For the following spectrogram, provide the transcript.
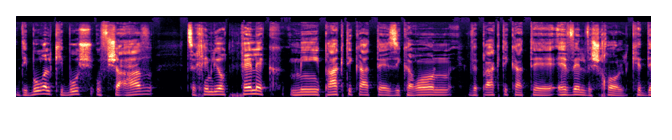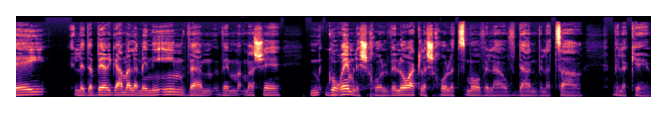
דיבור על כיבוש ופשעיו צריכים להיות חלק מפרקטיקת אה, זיכרון ופרקטיקת אה, אבל ושכול, כדי לדבר גם על המניעים ומה שגורם לשכול, ולא רק לשכול עצמו ולאובדן ולצער ולכאב.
